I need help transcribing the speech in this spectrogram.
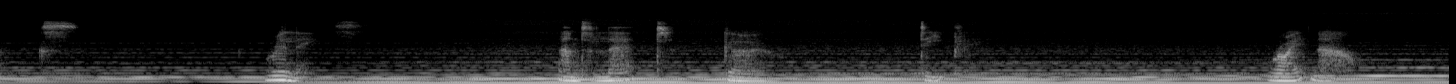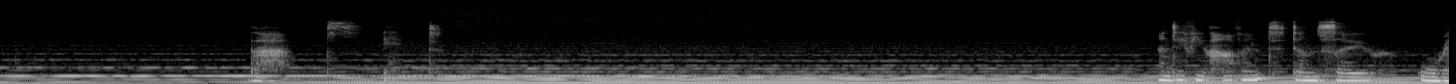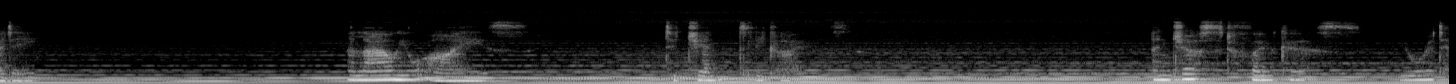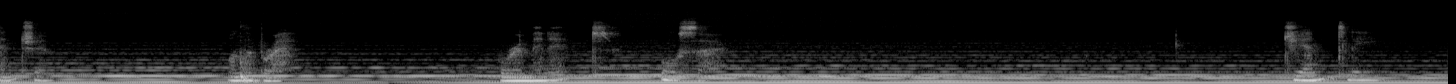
And if you haven't done so already, allow your eyes to gently close and just focus your attention on the breath for a minute or so. Gently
